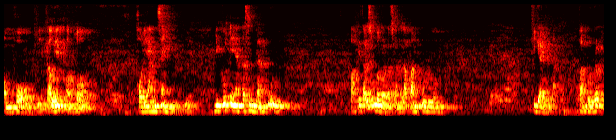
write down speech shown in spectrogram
Om Ho, tahu ya Om Ho? Holiang Seng. Di kutnya yang ke-90. Pak Vitalis umur berapa sekarang? 83 ya Pak? 80 berapa?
